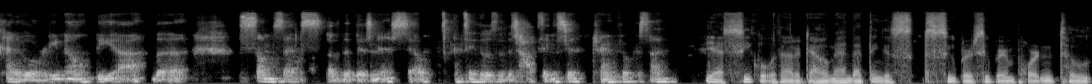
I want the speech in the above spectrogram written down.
kind of already know the uh, the some sense of the business. So I'd say those are the top things to try and focus on. Yeah, SQL without a doubt, man. That thing is super, super important to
